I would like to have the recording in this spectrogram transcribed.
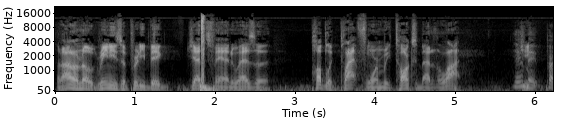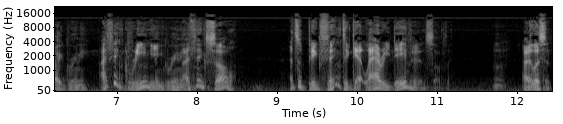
But I don't know. Greeny's a pretty big Jets fan who has a public platform. He talks about it a lot. Yeah, maybe, probably Greeny. I think Greeny. I think, Greeny. I think so. That's a big thing to get Larry David in something. Hmm. All right, listen.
